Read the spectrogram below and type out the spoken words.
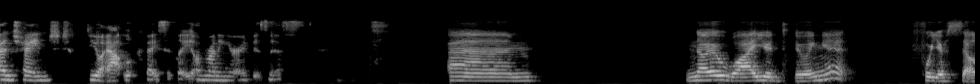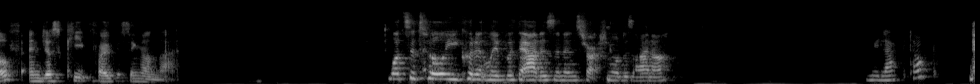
and changed your outlook basically on running your own business? Um, know why you're doing it for yourself and just keep focusing on that. What's a tool you couldn't live without as an instructional designer? My laptop.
